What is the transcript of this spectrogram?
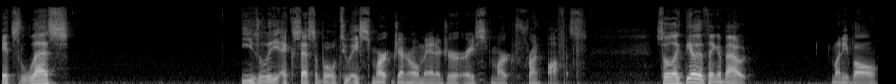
It's less easily accessible to a smart general manager or a smart front office. So, like the other thing about Moneyball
